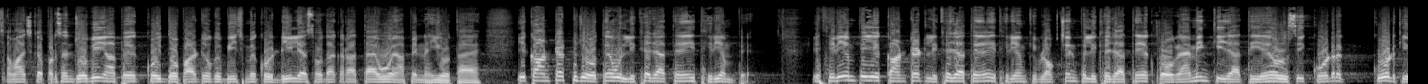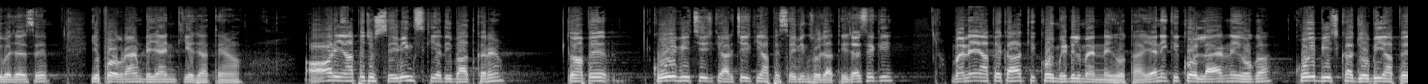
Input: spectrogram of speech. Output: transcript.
समाज का पर्सन जो भी यहाँ पे कोई दो पार्टियों के बीच में कोई डील या सौदा कराता है, वो यहाँ पे नहीं होता है। ये कॉन्ट्रैक्ट जो होते हैं, वो लिखे जाते हैं इथीरियम पे। इथीरियम पे ये कॉन्ट्रैक्ट लिखे जाते हैं इथीरियम की ब्लॉकचेन पे लिखे जाते हैं, एक प्रोग्रामिंग की जाती है और उसी कोडर कोड की वजह से ये प्रोग्राम डिज़ाइन किए जाते हैं। और यहाँ पे जो सेविंग्स की यदि बात करें तो यहाँ पे कोई भी चीज़ की, हर चीज़ की यहाँ पे सेविंग्स हो जाती है। जैसे कि मैंने यहाँ पे कहा कि कोई मिडिल मैन नहीं होता है, यानी कि कोई लायर नहीं होगा। कोई बीच का जो भी यहाँ पे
